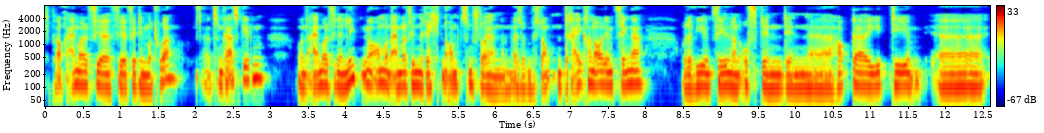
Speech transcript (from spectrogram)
Ich brauche einmal für, für, für den Motor äh, zum Gas geben und einmal für den linken Arm und einmal für den rechten Arm zum Steuern. Also bislang ein Dreikanalempfänger oder wir empfehlen dann oft den, den äh, Hacker Yeti äh,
